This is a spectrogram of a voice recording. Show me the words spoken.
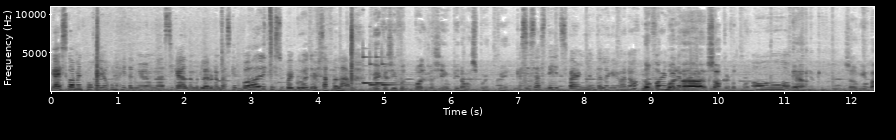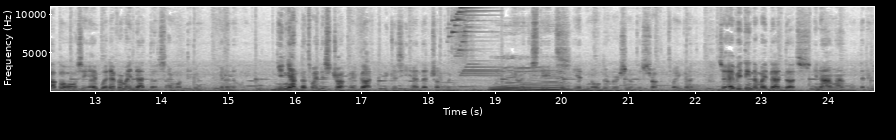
Guys, comment po kayo kung nakita niyo yung na si Kyle na maglaro ng basketball, if he's super good or sakto lang. Hindi kasi football kasi yung pinaka-sport ko eh. Kasi sa States, parang yun talaga yung ano? No, football, uh, soccer, football. Oh, okay, Yeah. okay, okay. So, yung papa ko kasi, I, whatever my dad does, I want to do. Ganun ako. Yun nga, that's why this truck I got. Because he had that truck we were in the States. Mm. He had an older version of this truck, that's why I got it. So, everything that my dad does, inaangang ko talaga.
